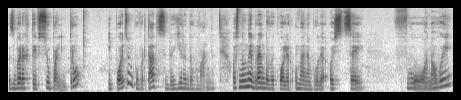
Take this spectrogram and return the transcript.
зберегти всю палітру і потім повертатися до її редагування. Основний брендовий колір у мене буде ось цей фоновий.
